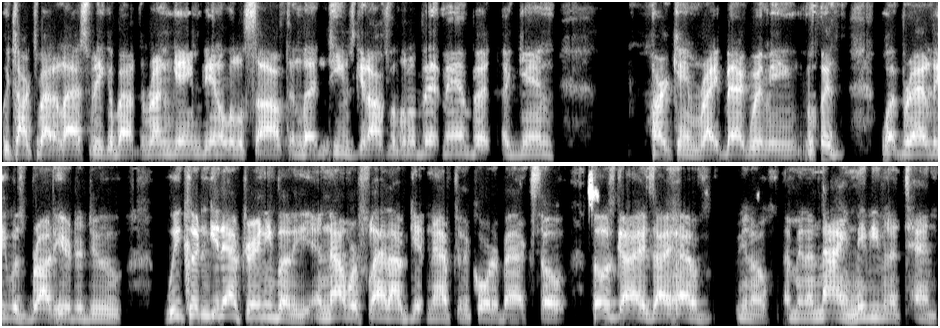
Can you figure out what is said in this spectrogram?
we talked about it last week about the run game being a little soft and letting teams get off a little bit, man. But again, Hart came right back with me with what Bradley was brought here to do. We couldn't get after anybody, and now we're flat out getting after the quarterback. So those guys, I have, you know, I mean, a nine, maybe even a ten,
